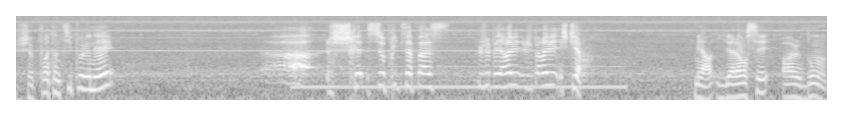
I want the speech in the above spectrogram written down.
Je pointe un petit peu le nez. Ah, je serais surpris que ça passe. Je vais pas y arriver, je vais pas arriver, je tire. Merde, il a lancé... Oh le bon.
